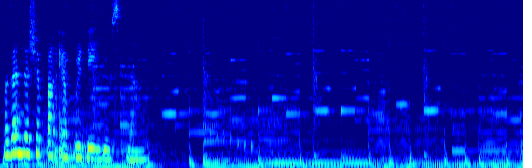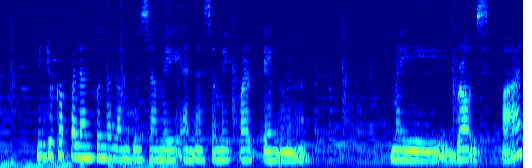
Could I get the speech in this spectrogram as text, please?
Maganda siya pang everyday use lang. Medyo kapalan ko na lang dun sa may ano sa may parteng may brown spot.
